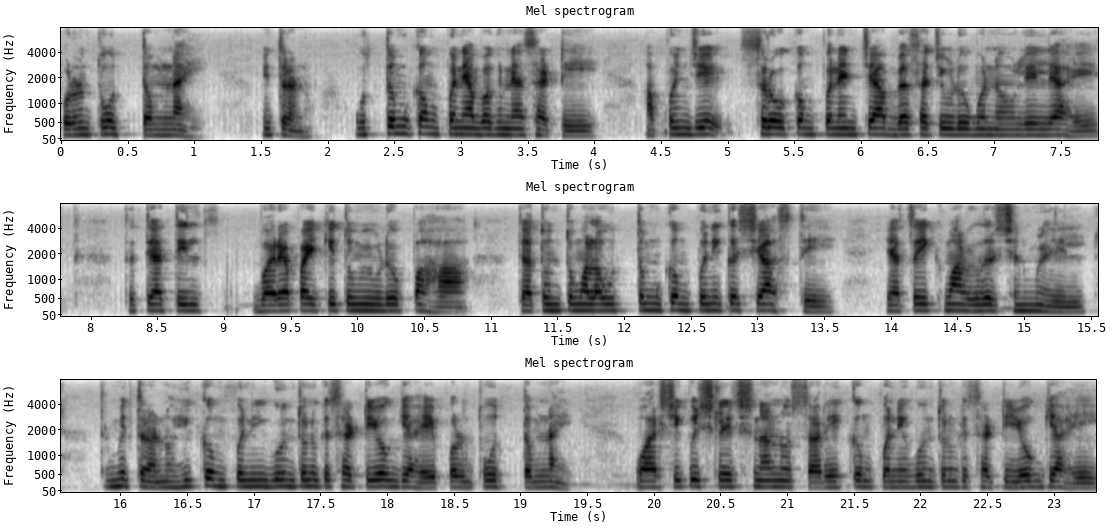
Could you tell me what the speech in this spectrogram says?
परंतु उत्तम नाही. मित्रांनो उत्तम कंपन्या बघण्यासाठी आपण जे सर्व कंपन्यांच्या अभ्यासाचे व्हिडिओ बनवलेले आहेत तर त्यातील बऱ्यापैकी तुम्ही व्हिडिओ पहा. त्यातून तुम्हाला उत्तम कंपनी कशी असते याचं एक मार्गदर्शन मिळेल. तर मित्रांनो ही कंपनी गुंतवणुकीसाठी योग्य आहे परंतु उत्तम नाही. वार्षिक विश्लेषणानुसार ही कंपनी गुंतवणुकीसाठी योग्य आहे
